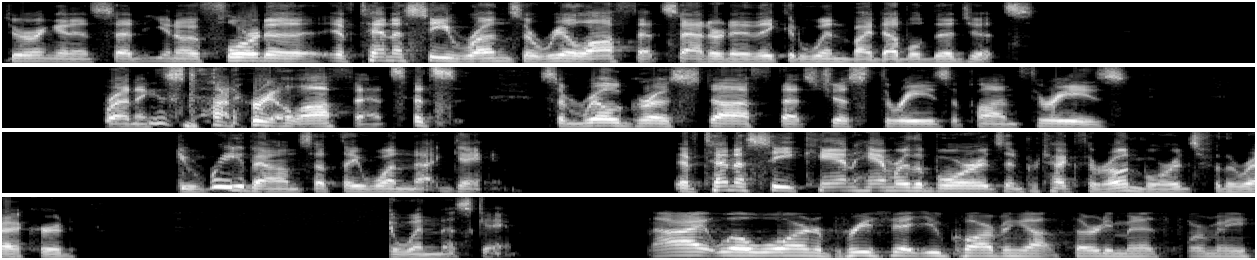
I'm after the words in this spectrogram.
during it and said, you know, if Florida, if Tennessee runs a real offense Saturday, they could win by double digits. Running is not a real offense. It's some real gross stuff that's just threes upon threes. The Rebounds that they won that game. If Tennessee can hammer the boards and protect their own boards, for the record, to win this game. All right, Will Warren, appreciate you carving out 30 minutes for me.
